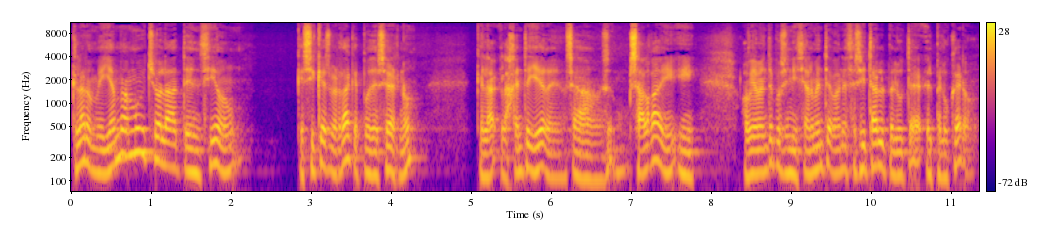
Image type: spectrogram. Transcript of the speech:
claro, me llama mucho la atención que sí que es verdad que puede ser, ¿no? Que la, gente llegue, o sea, salga y, obviamente pues inicialmente va a necesitar el, el peluquero.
